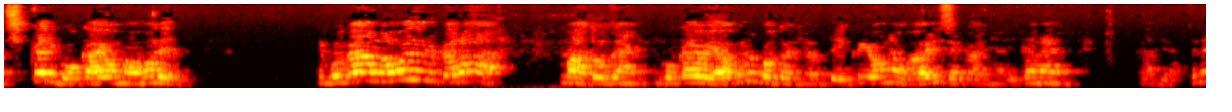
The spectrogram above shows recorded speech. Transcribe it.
しっかり誤解を守れる。で誤解を守れるから、まあ当然誤解を破ることによっていくような悪い世界にはいかないみたいな感じなんですね。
